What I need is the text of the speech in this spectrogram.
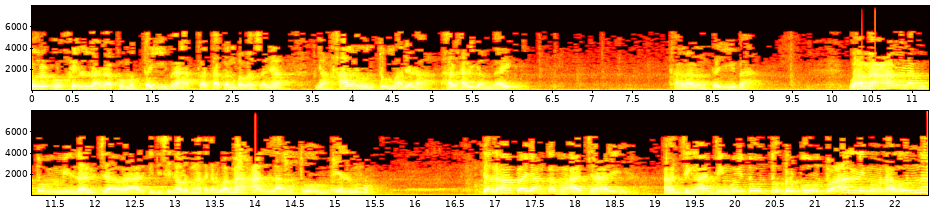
Kul ukhilla lakumut tayyibat. Katakan bahwasanya yang halal untukmu adalah hal-hal yang baik. Halalan tayyibah. Wa ma'allamtum minal jawar. Di sini Allah mengatakan wa ma'allamtum ilmu. Dan apa yang kamu ajari anjing-anjingmu itu untuk berburu tu'allimunahunna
